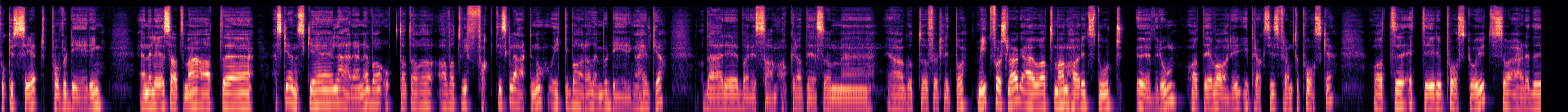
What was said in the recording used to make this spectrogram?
fokusert på vurdering. En elev sa til meg at uh, jeg skulle ønske lærerne var opptatt av, av, at vi faktisk lærte noe, og ikke bare av den vurderinga hele tida. Og der uh, bare sa han akkurat det som jeg har gått og følt litt på. Mitt forslag er jo at man har et stort øverom, og at det varer i praksis fram til påske. Og at etter påske og ut, så er det det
